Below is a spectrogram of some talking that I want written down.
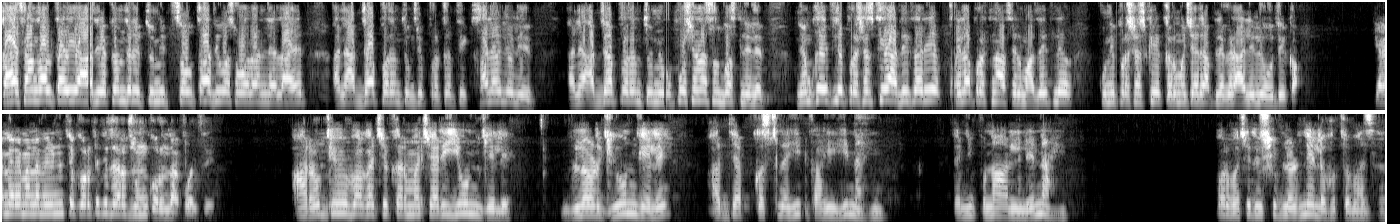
काय सांगाल ताई? आज एकंदरीत तुम्ही चौथा दिवस ओलांडलेला आहेत आणि अद्यापपर्यंत तुमची प्रकृती खालावलेली आहे आणि अद्यापपर्यंत तुम्ही उपोषणासच बसलेले आहेत. नेमकं इथले प्रशासकीय अधिकारी पहिला प्रश्न असेल माझा इथले कुणी प्रशासकीय कर्मचारी आपल्याकडे आलेले होते का? कॅमेरामॅनला मी विनंती करतो की जरा झूम करून दाखवायचे. आरोग्य विभागाचे कर्मचारी येऊन गेले ब्लड घेऊन गेले अद्याप कसलंही काहीही नाही. त्यांनी पुन्हा आलेले नाही परवाच्या दिवशी ब्लड नेलं होतं माझं.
